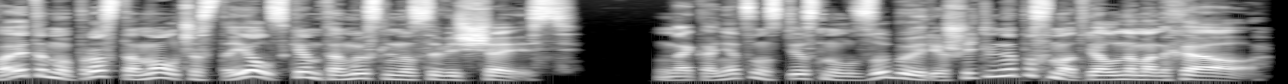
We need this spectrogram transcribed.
поэтому просто молча стоял с кем-то мысленно совещаясь. Наконец он стиснул зубы и решительно посмотрел на Манхао.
